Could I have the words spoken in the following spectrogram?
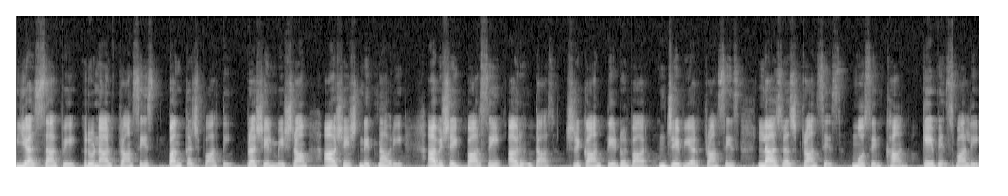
Yash Salpe Ronald Francis Pankaj Walte Prashil Meshram Ashish Nitnavare Abhishek Barse Arun Das Shrikant Tedulwar Xavier Francis Lazarus Francis Mohsin Khan Kevin Smalley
